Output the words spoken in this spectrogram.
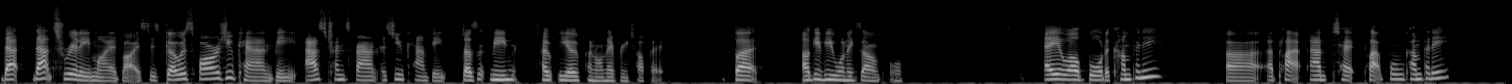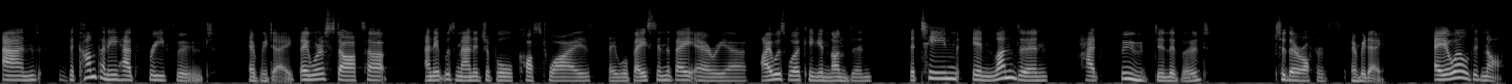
That that's really my advice is go as far as you can, be as transparent as you can be. Doesn't mean totally open on every topic. But I'll give you one example. AOL bought a company, uh, a plat- ad tech platform company, and the company had free food every day. They were a startup and it was manageable cost wise. They were based in the Bay Area. I was working in London. The team in London had food delivered to their office every day. AOL did not.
